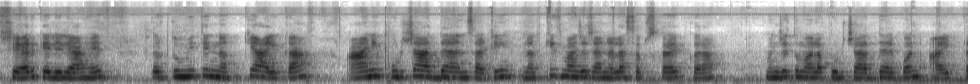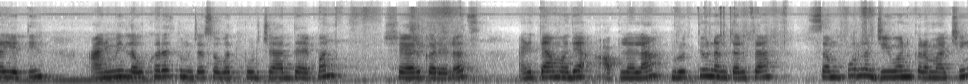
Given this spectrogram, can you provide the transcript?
शेअर केलेले आहेत. तर तुम्ही ते नक्की ऐका आणि पुढच्या अध्यायांसाठी नक्कीच माझ्या चॅनलला सबस्क्राईब करा. म्हणजे तुम्हाला पुढच्या अध्याय पण ऐकता येतील आणि मी लवकरच तुमच्यासोबत पुढचे अध्याय पण शेअर करेलच. आणि त्यामध्ये आपल्याला मृत्यूनंतरचा संपूर्ण जीवनक्रमाची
